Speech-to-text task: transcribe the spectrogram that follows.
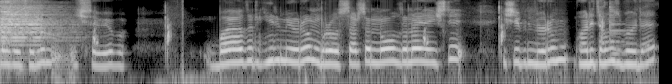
ne geçelim? İç seviye bu. Bayağıdır girmiyorum. Brawl ne oldu ne değişti? İşte bilmiyorum. Haritamız böyle.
